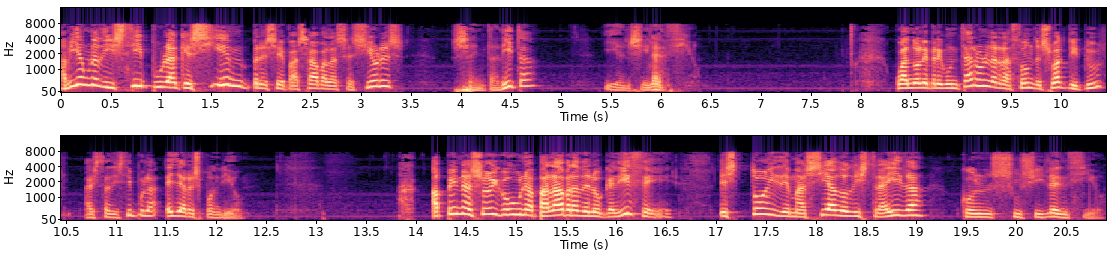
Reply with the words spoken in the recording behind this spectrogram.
Había una discípula que siempre se pasaba las sesiones sentadita y en silencio. Cuando le preguntaron la razón de su actitud a esta discípula, ella respondió, apenas oigo una palabra de lo que dice, estoy demasiado distraída con su silencio.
